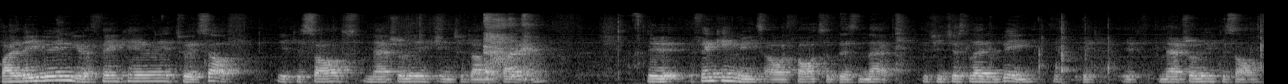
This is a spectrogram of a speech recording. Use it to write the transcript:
By leaving your thinking to itself it dissolves naturally into Dharmakaya. the thinking means our thoughts of this and that. If you just let it be, it, it, it naturally dissolves.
